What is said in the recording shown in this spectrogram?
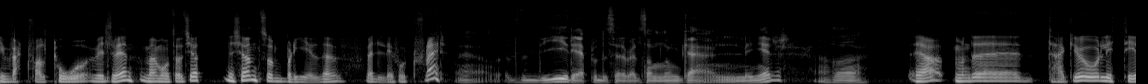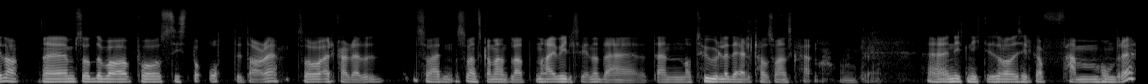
i hvert fall to villsvin med motsatt kjønn, så blir det veldig fort flere. Ja, de reproduserer vel som noen gærninger? Altså Ja, men det tar jo litt tid, da. Eh, Så det var på sist på 80-tallet så erklærte svenskene endelig at nei, villsvinet det, er- det er en naturlig del av svensk fauna. I okay. I 1990 så var det ca. 500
